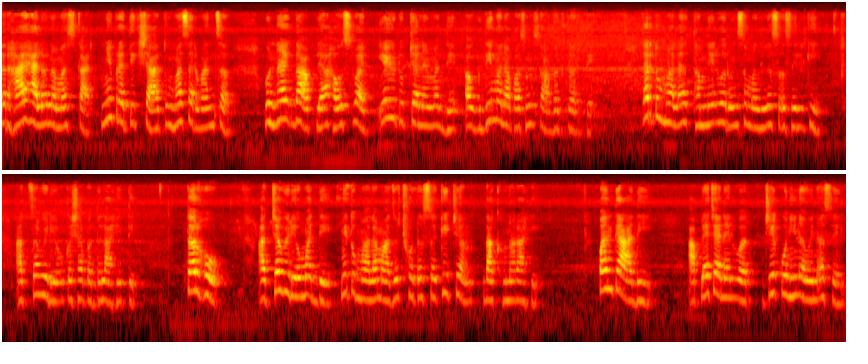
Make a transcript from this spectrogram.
तर हाय हॅलो नमस्कार. मी प्रतीक्षा तुम्हा सर्वांचं पुन्हा एकदा आपल्या हाऊसवाईफ या यूट्यूब चॅनलमध्ये अगदी मनापासून स्वागत करते. तर तुम्हाला थंबनेलवरून समजलंच असेल की आजचा व्हिडिओ कशाबद्दल आहे ते. तर हो आजच्या व्हिडिओमध्ये मी तुम्हाला माझं छोटंसं किचन दाखवणार आहे. पण त्याआधी आपल्या चॅनेलवर जे कोणी नवीन असेल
